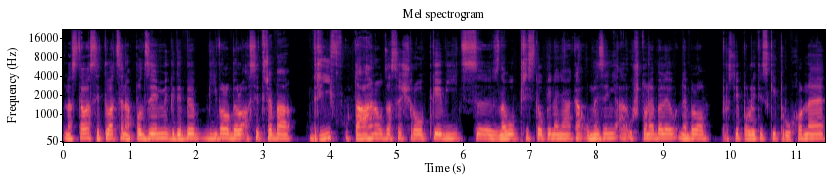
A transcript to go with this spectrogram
nastala situace na podzim, kdyby bývalo bylo asi třeba dřív utáhnout zase šroubky víc, znovu přistoupit na nějaká omezení, ale už to nebylo, nebylo prostě politicky průchodné.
